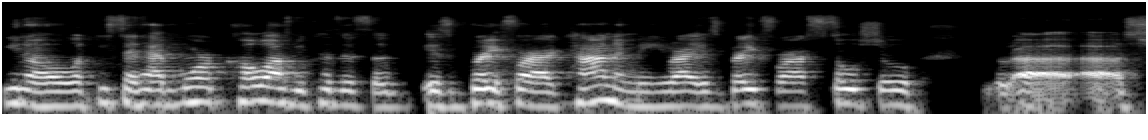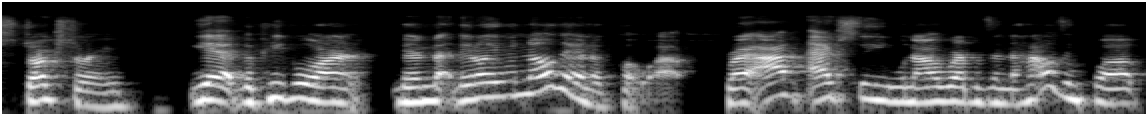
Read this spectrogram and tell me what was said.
you know, like you said, have more co-ops because it's a it's great for our economy, right? It's great for our social uh, uh, structuring. Yeah, but people aren't, they're not, they don't even know they're in a co-op, right? I've actually, when I represent the housing co-op,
